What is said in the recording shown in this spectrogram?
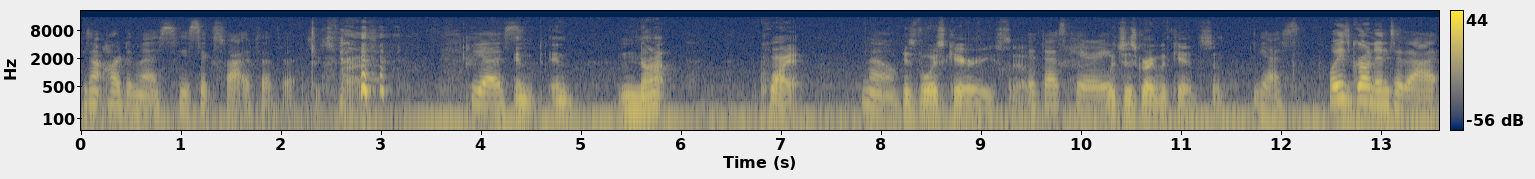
He's not hard to miss. He's six five. That's it. six five. Yes. and and not quiet. no, His voice carries, so it does carry. which is great with kids. So Yes. Well, he's grown into that.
